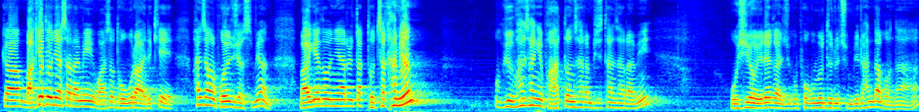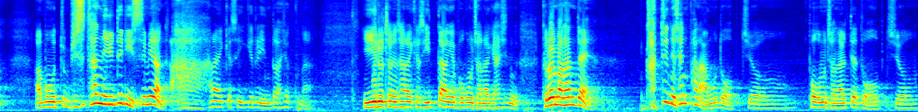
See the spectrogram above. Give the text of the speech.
그러니까 마게도니아 사람이 와서 도우라 이렇게 환상을 보여주셨으면 마게도니아를 딱 도착하면 그 환상에 봤던 사람 비슷한 사람이 오시오 이래가지고 복음을 들을 준비를 한다거나 아 뭐 좀 비슷한 일들이 있으면 아 하나님께서 이 길을 인도하셨구나 이 일을 통해서 하나님께서 이 땅에 복음을 전하게 하시는 그럴 만한데 갔더니 생판 아무도 없죠. 복음을 전할 때도 없죠.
